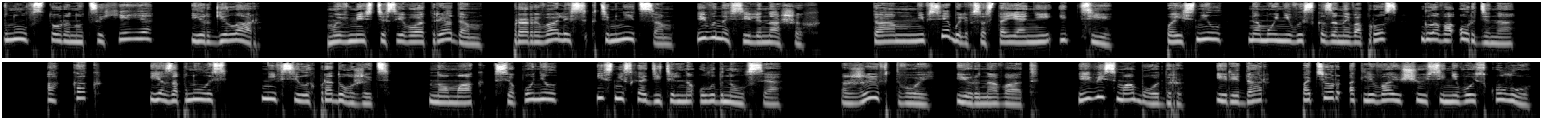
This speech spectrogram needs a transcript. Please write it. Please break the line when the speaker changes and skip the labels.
Пнул в сторону Цихея Иргилар. Мы вместе с его отрядом прорывались к темницам и выносили наших. Там не все были в состоянии идти, пояснил на мой невысказанный вопрос глава ордена. А как? Я запнулась, не в силах продолжить, но маг все понял и снисходительно улыбнулся. «Жив твой, Ирноват, и весьма бодр». Иридар потер отливающую синевой скулу.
